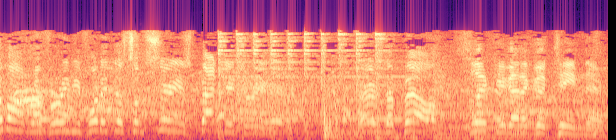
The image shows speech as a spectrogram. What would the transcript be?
Come on, referee, before they do some serious back injury here. There's the bell. Slick, you got a good team there.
